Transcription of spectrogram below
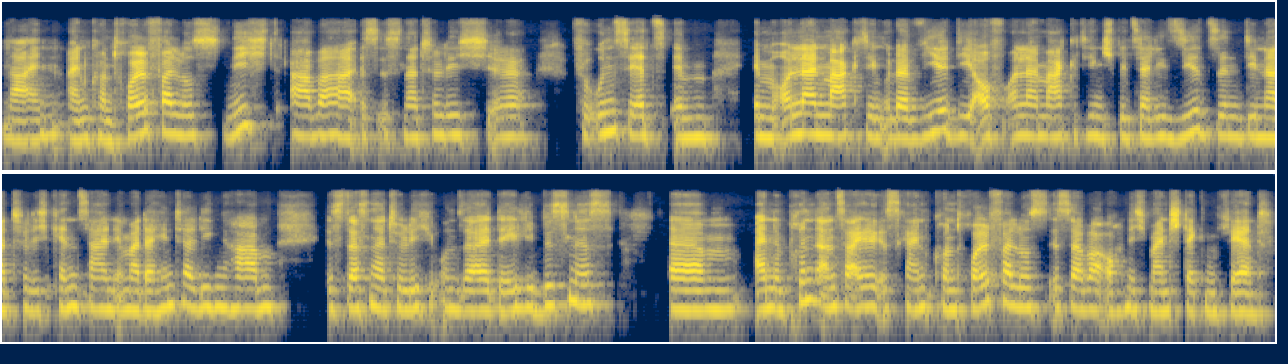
Nein, ein Kontrollverlust nicht, aber es ist natürlich äh, für uns jetzt im, im Online-Marketing oder wir, die auf Online-Marketing spezialisiert sind, die natürlich Kennzahlen immer dahinter liegen haben, ist das natürlich unser Daily Business. Ähm, eine Printanzeige ist kein Kontrollverlust, ist aber auch nicht mein Steckenpferd.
